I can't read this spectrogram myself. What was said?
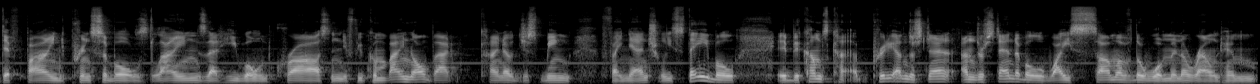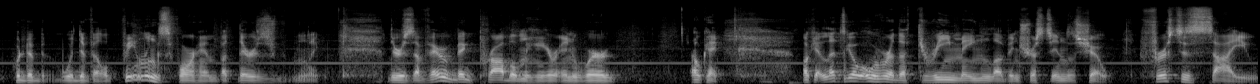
defined principles, lines that he won't cross. And if you combine all that kind of just being financially stable, it becomes kind of pretty understand understandable why some of the women around him would would develop feelings for him. But there's like there's a very big problem here, and we're okay. Okay, let's go over the three main love interests in the show. First is Sayu,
